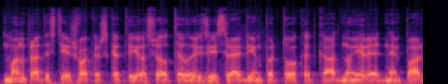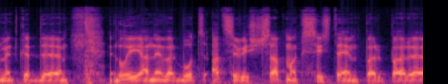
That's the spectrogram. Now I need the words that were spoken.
Manuprāt, es tieši vakar skatījos vēl televīzijas raidījumu par to, ka kāda no ierēdnēm pārmet, ka uh, Lijā nevar būt atsevišķas apmaksas sistēma par, par uh,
